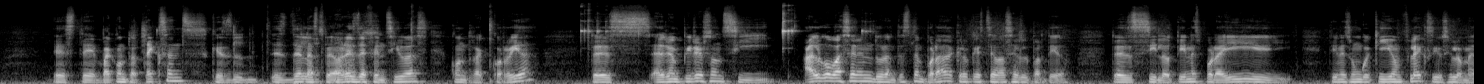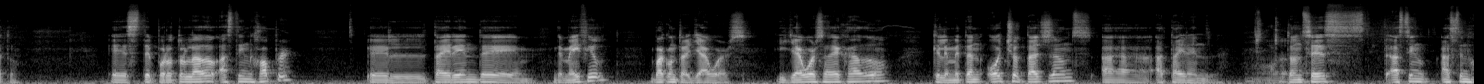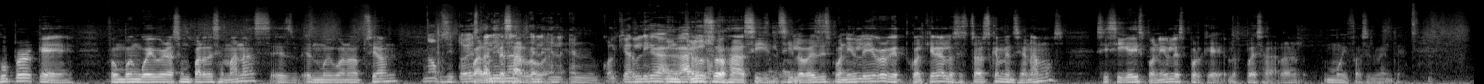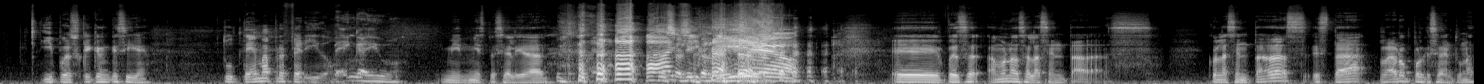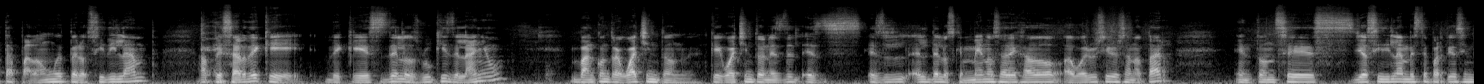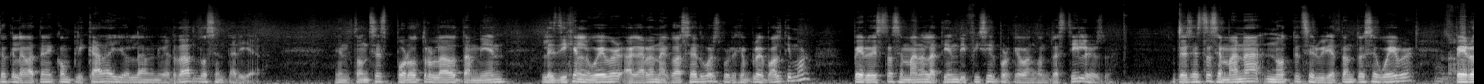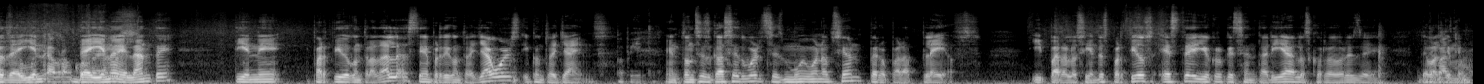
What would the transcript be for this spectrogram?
Este, va contra Texans, que es, es de las las peores defensivas contra corrida. Entonces, Adrian Peterson, si algo va a hacer en- durante esta temporada, creo que este va a ser el partido. Entonces, si lo tienes por ahí, tienes un huequillo en flex, yo sí lo meto. Este, por otro lado, Austin Hopper, el tight end de, de Mayfield, va contra Jaguars. Y Jaguars ha dejado que le metan 8 touchdowns a, a tight ends. Entonces, Austin, Austin Hooper, que fue un buen waiver hace un par de semanas, es, es muy buena opción. No, pues si todavía Para está libre empezarlo, en, en- en cualquier liga. Incluso, ajá, si, si lo ves disponible, yo creo que cualquiera de los stars que mencionamos, si sigue disponible es porque los puedes agarrar muy fácilmente. Y pues, ¿qué creen que sigue? Tu tema preferido. Venga, Ivo. Mi, mi especialidad. Eh, pues vámonos a las sentadas. Con las sentadas está raro porque se aventó un atrapadón, güey, pero CD Lamp, a pesar de que, de que es de los rookies del año, van contra Washington, güey. Que Washington es, de- es, es el de los que menos ha dejado a wide receivers anotar. Entonces, yo a CD Lamb este partido siento que la va a tener complicada y yo la verdad lo sentaría. Entonces, por otro lado también, les dije en el waiver, agarran a Gus Edwards, por ejemplo, de Baltimore, pero esta semana la tienen difícil porque van contra Steelers. güey. Entonces, esta semana no te serviría tanto ese waiver, No, pero de ahí, en, cabrón de ahí en correrlos. adelante tiene partido contra Dallas, tiene partido contra Jaguars y contra Giants. Papito. Entonces Gus Edwards es muy buena opción, pero para playoffs. Y para los siguientes partidos, este yo creo que sentaría a los corredores de, de Baltimore.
